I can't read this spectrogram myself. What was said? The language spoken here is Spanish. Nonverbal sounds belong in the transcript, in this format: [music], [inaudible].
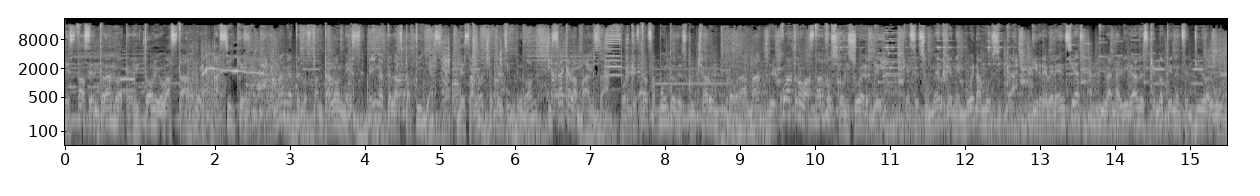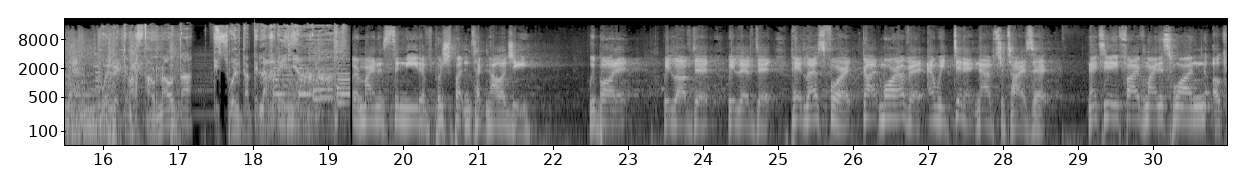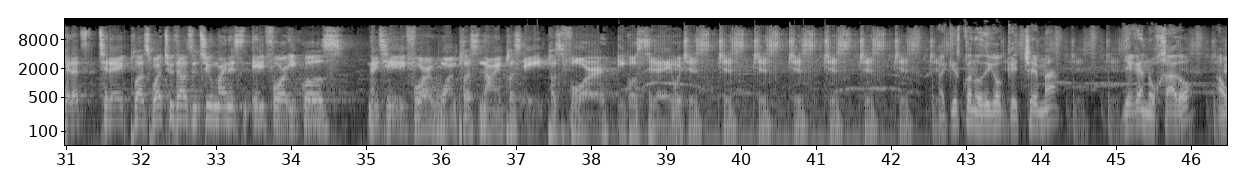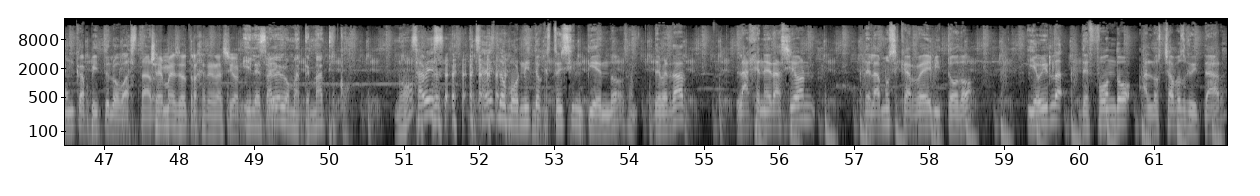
Estás entrando a territorio bastardo. Así que remángate los pantalones, peínate las patillas, desabróchate el cinturón y saca la panza, porque estás a punto de escuchar un programa de cuatro bastardos con suerte, que se sumergen en buena música, irreverencias y banalidades que no tienen sentido alguno. Vuélvete bastarnauta y suéltate la greña. minus the need of push button technology. We bought it, we loved it, we lived it, paid less for it, got more of it, and we didn't Napstertize it. 1985 minus 1, okay, that's today plus what? 2002 minus 84 equals 1984. 1 plus 9 plus 8 plus 4 equals today, which is just, just, just, just, just, just. Aquí es cuando digo que Chema llega enojado a un capítulo bastardo. Chema es de otra generación. Y le sale lo matemático, ¿no? ¿Sabes, [laughs] ¿Sabes lo bonito que estoy sintiendo? O sea, de verdad, la generación de la música rave y todo, y oírla de fondo a los chavos gritar,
